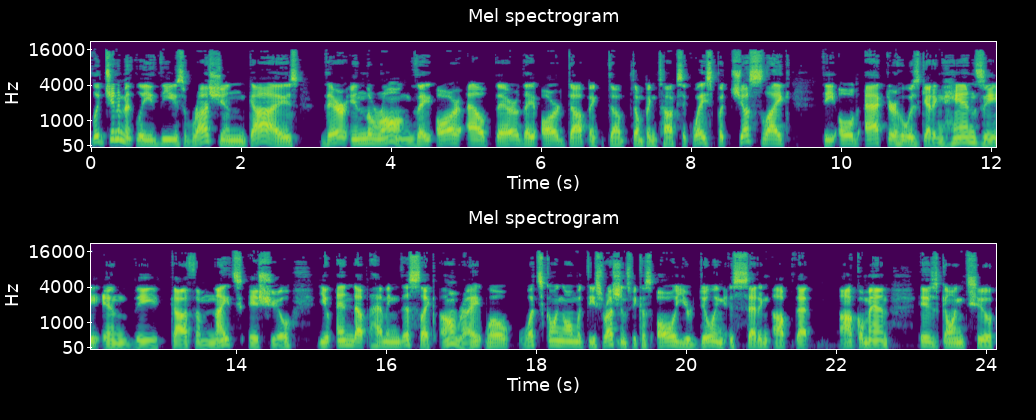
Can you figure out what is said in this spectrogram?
legitimately, these Russian guys, they're in the wrong. They are out there. They are dumping, dump, dumping toxic waste. But just like the old actor who was getting handsy in the Gotham Knights issue, you end up having this like, all right, well, what's going on with these Russians? Because all you're doing is setting up that Aquaman is going to,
